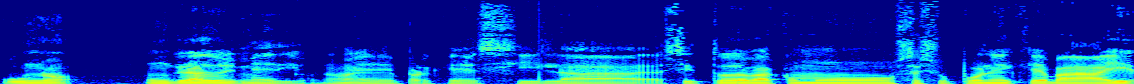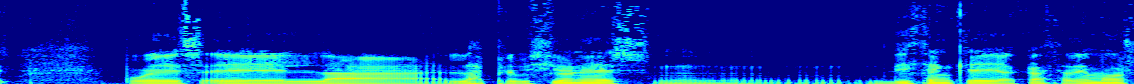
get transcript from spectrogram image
uno un grado y medio, ¿no? Eh, porque si la, si todo va como se supone que va a ir, pues eh, las previsiones mm, dicen que alcanzaremos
